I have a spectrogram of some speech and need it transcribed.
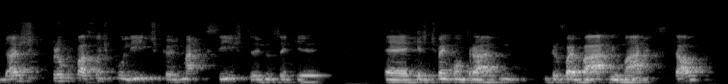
das preocupações políticas marxistas, não sei o quê, é, que a gente vai encontrar entre o Feuerbach e o Marx e tal,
